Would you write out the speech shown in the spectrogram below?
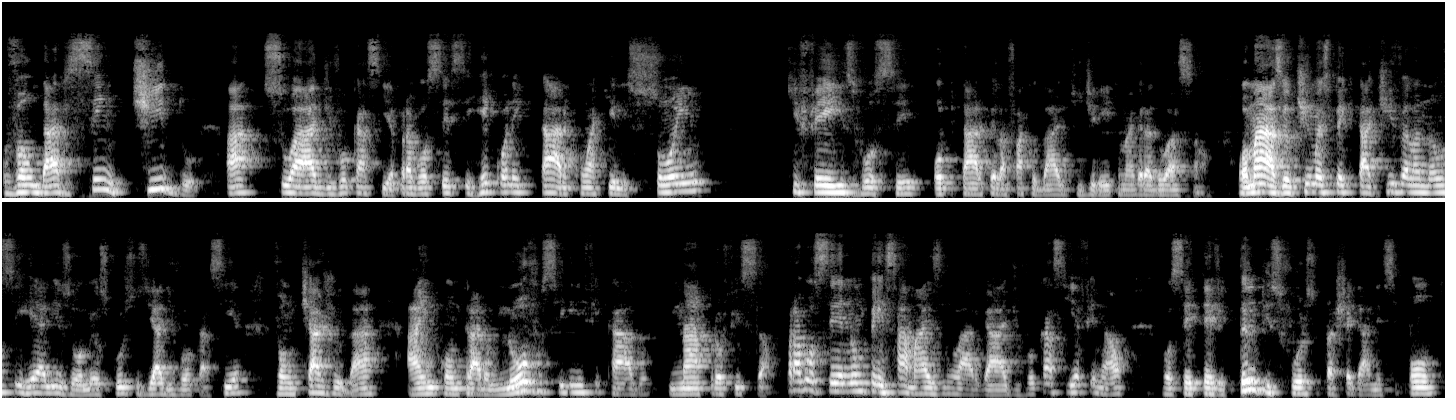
vão dar sentido à sua advocacia, para você se reconectar com aquele sonho que fez você optar pela faculdade de direito na graduação. Mas eu tinha uma expectativa, ela não se realizou. Meus cursos de advocacia vão te ajudar a encontrar um novo significado na profissão. Para você não pensar mais em largar a advocacia, afinal, você teve tanto esforço para chegar nesse ponto,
